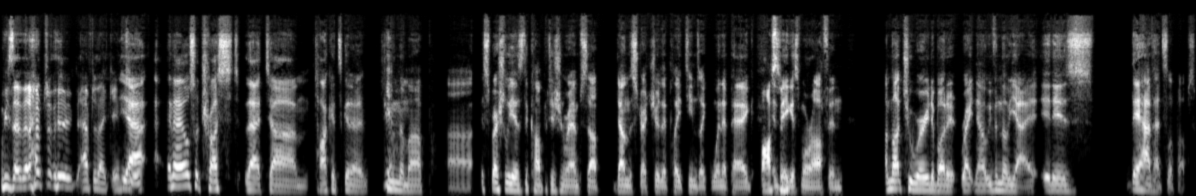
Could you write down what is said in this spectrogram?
We said that after the after that game. too. yeah, and I also trust that um Tocchet's gonna tune them up, uh, especially as the competition ramps up down the stretch here. They play teams like Winnipeg Boston. and Vegas more often. I'm not too worried about it right now, even though, yeah, it- it is. They have had slip ups.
